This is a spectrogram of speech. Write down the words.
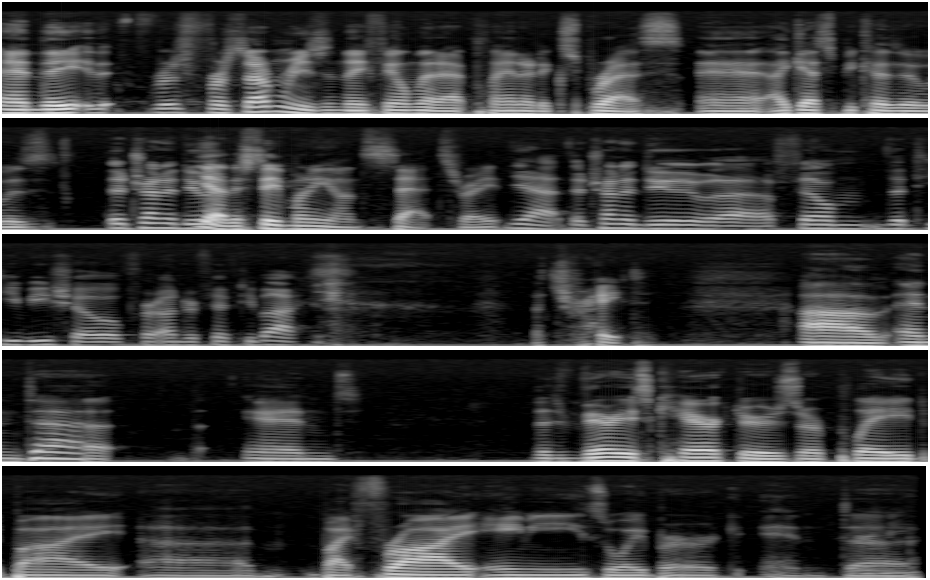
and they for, for some reason they film it at Planet Express. Uh, I guess because it was They're trying to do yeah it. they save money on sets, right? Yeah, they're trying to do uh, film the TV show for under 50 bucks. That's right. Um, and uh, and the various characters are played by um, by Fry, Amy, Zoidberg, and uh, Hermie.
